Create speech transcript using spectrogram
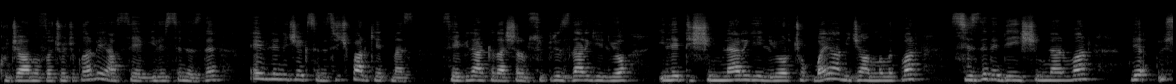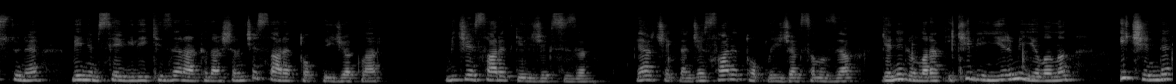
kucağınızda çocuklar veya sevgilisiniz de evleneceksiniz. Hiç fark etmez. Sevgili arkadaşlarım sürprizler geliyor iletişimler geliyor. Çok baya bir canlılık var. Sizde de değişimler var ve üstüne benim sevgili ikizler arkadaşlarım cesaret toplayacaklar. Bir cesaret gelecek size. Gerçekten cesaret toplayacaksınız ya. Genel olarak 2020 yılının içinde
